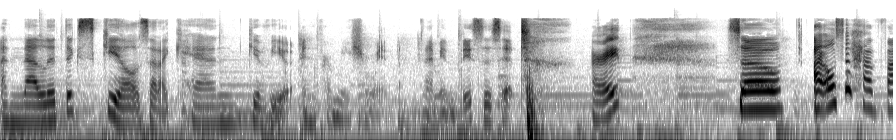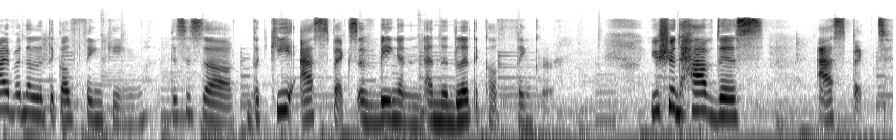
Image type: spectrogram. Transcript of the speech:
analytic skills that I can give you information with. I mean, this is it. All right. So I also have five analytical thinking this is uh, the key aspects of being an analytical thinker. You should have this aspect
